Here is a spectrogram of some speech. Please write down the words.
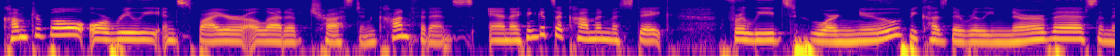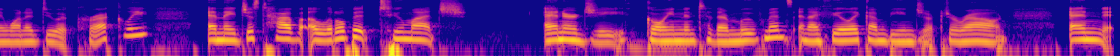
comfortable or really inspire a lot of trust and confidence. And I think it's a common mistake for leads who are new because they're really nervous and they want to do it correctly and they just have a little bit too much energy going into their movements and I feel like I'm being jerked around. And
